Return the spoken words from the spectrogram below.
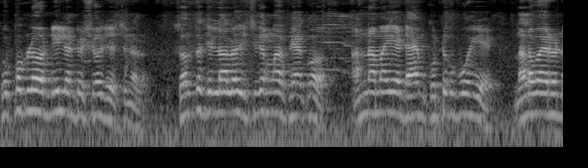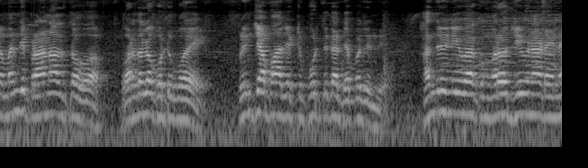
కుప్పంలో నీళ్ళు అంటూ షో చేస్తున్నారు సొంత జిల్లాలో ఇసుక మాఫియాకు అన్నమయ్య డ్యాం కొట్టుకుపోయి నలభై రెండు మంది ప్రాణాలతో వరదలో కొట్టుకుపోయాయి. ప్రించా ప్రాజెక్టు పూర్తిగా దెబ్బతింది. హంద్రినీవాకు మరో జీవనాడైన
